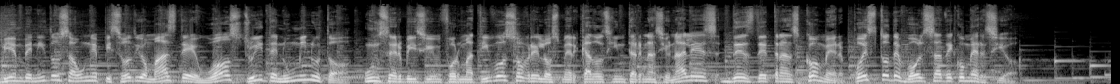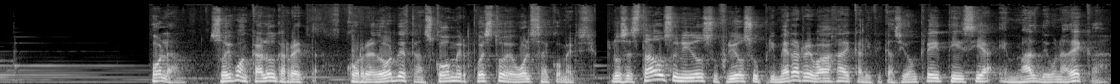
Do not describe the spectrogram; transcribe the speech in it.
Bienvenidos a un episodio más de Wall Street en un minuto, un servicio informativo sobre los mercados internacionales desde Transcomer, puesto de bolsa de comercio. Hola, soy Juan Carlos Garreta, corredor de Transcomer, puesto de bolsa de comercio. Los Estados Unidos sufrió su primera rebaja de calificación crediticia en más de una década.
